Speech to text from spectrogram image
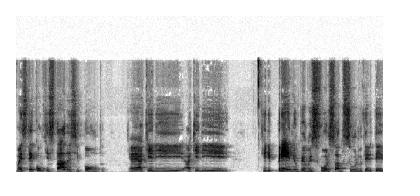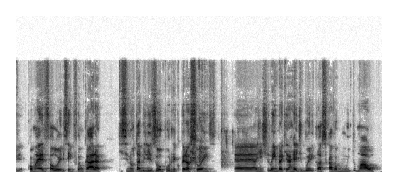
Mas ter conquistado esse ponto é aquele, aquele, aquele prêmio pelo esforço absurdo que ele teve. Como a Eve falou, ele sempre foi um cara que se notabilizou por recuperações. É, a gente lembra que na Red Bull ele classificava muito mal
